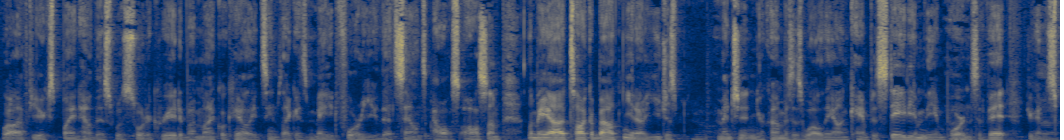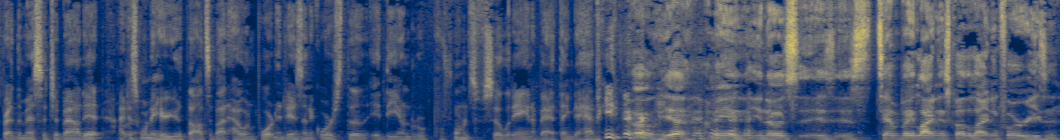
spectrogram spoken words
Well, after you explain how this was sort of created by Michael Kelly, it seems like it's made for you. That sounds awesome. Let me uh, talk about, you know, you just mentioned it in your comments as well, the on-campus stadium, the importance of it. You're going to spread the message about it. I just want to hear your thoughts about how important it is. And of course, the the indoor performance facility ain't a bad thing to have either. Oh yeah, I mean, you know, it's, it's, it's Tampa Bay Lightning is called the Lightning for a reason.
